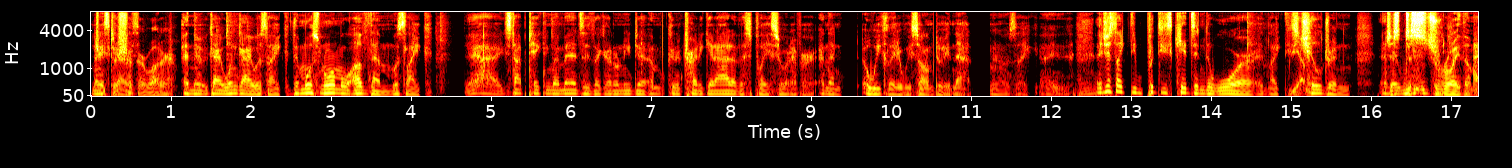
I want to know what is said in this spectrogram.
nice guys. sugar water. And the guy, one guy was like, the most normal of them was like, yeah, I stopped taking my meds. He's like, I don't need to. I'm gonna try to get out of this place or whatever. And then a week later, we saw him doing that. And I was like, I, mm. I just like to put these kids into war and like these Yeah. children and Just then we- destroy them. I,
